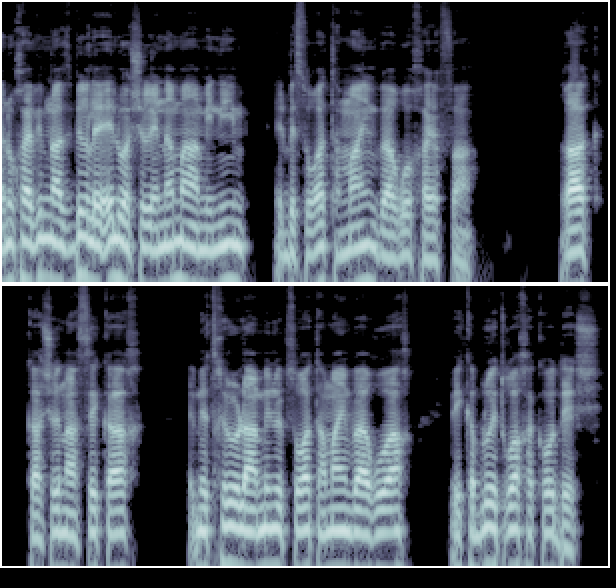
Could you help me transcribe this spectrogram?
אנו חייבים להסביר לאלו אשר אינם מאמינים אל בשורת המים והרוח היפה. רק כאשר נעשה כך, הם יתחילו להאמין בבשורת המים והרוח ויקבלו את רוח הקודש.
